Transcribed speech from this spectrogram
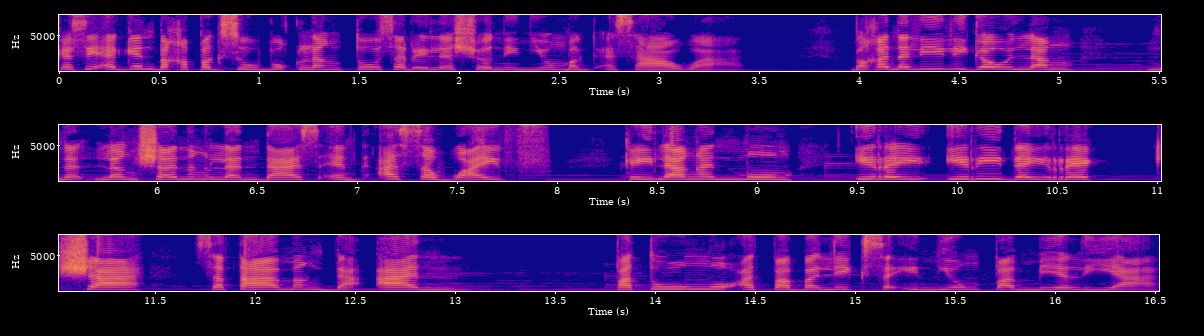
Kasi again, baka pagsubok lang to sa relasyon ninyong mag-asawa. Baka naliligaw lang, na, lang siya ng landas and as a wife, kailangan mong i-redirect siya sa tamang daan patungo at pabalik sa inyong pamilya.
